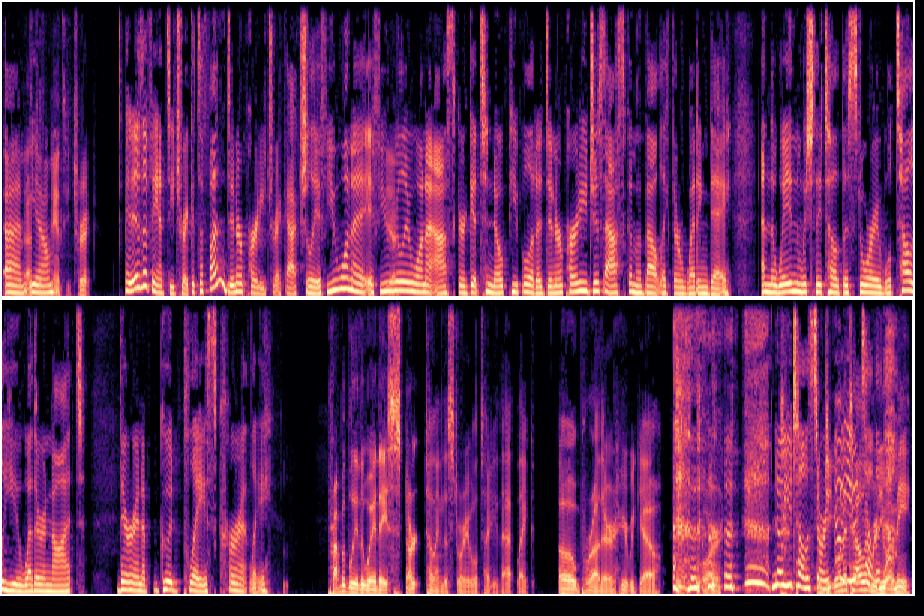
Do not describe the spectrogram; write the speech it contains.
um, That's you a know, fancy trick. it is a fancy trick. It's a fun dinner party trick, actually. If you want to, if you Yeah. really want to ask or get to know people at a dinner party, just ask them about like their wedding day. And the way in which they tell the story will tell you whether or not they're in a good place currently. Probably the way they start telling the story will tell you that. Like, oh brother, here we go. Or no, you tell the story. do you no, want to tell tell or it. do you want me?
